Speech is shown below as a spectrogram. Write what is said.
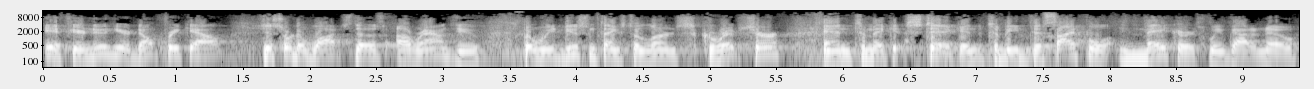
if you're new here, don't freak out. Just sort of watch those around you. But we do some things to learn Scripture and to make it stick. And to be disciple makers, we've got to know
